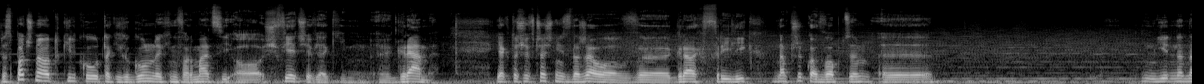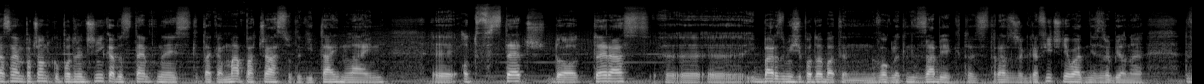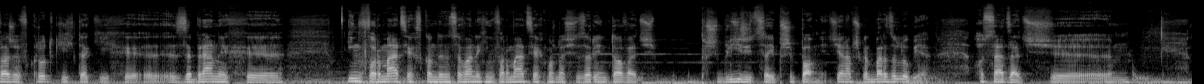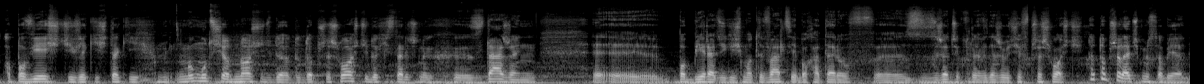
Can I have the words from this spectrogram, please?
Rozpocznę od kilku takich ogólnych informacji o świecie, w jakim y, gramy. Jak to się wcześniej zdarzało w grach Free League, na przykład w obcym, na, na samym początku podręcznika dostępna jest taka mapa czasu, taki timeline y, od wstecz do teraz y, y, i bardzo mi się podoba ten w ogóle ten zabieg, to jest raz, że graficznie ładnie zrobione, dwa, że w krótkich takich zebranych informacjach, skondensowanych informacjach można się zorientować, przybliżyć sobie, przypomnieć. Ja na przykład bardzo lubię osadzać opowieści w jakichś takich, móc się odnosić do, do, do przeszłości, do historycznych zdarzeń, Y, y, pobierać jakieś motywacje bohaterów y, z rzeczy, które wydarzyły się w przeszłości. No to przelećmy sobie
